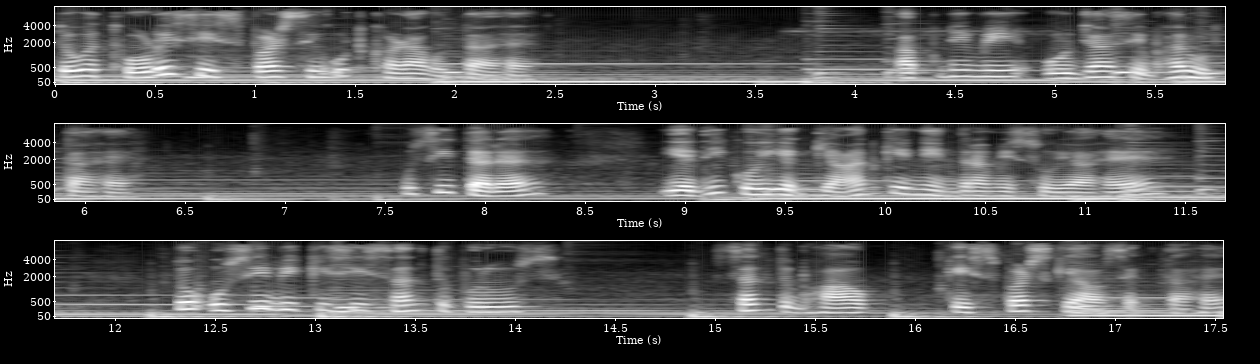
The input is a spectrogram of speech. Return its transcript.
तो वह थोड़े से स्पर्श से उठ खड़ा होता है। अपने में ऊर्जा से भर उठता है। उसी तरह यदि कोई अज्ञान की निंद्रा में सोया है तो उसे भी किसी संत पुरुष, संत भाव के स्पर्श की आवश्यकता है।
